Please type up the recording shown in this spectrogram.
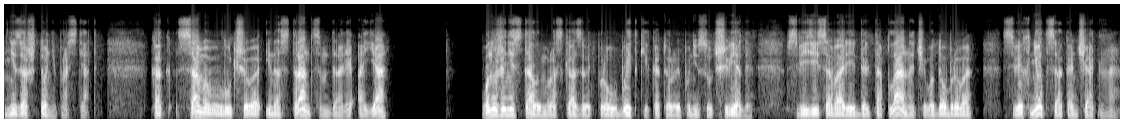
ни за что не простят как самого лучшего иностранцам дали, а я... Он уже не стал ему рассказывать про убытки, которые понесут шведы в связи с аварией дельтаплана, чего доброго свихнется окончательно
